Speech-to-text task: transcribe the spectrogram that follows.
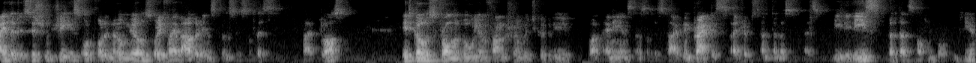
either decision trees or polynomials, or if I have other instances of this type class. It goes from a Boolean function, which could be well, any instance of this type. In practice, I represent them as, as BDDs, but that's not important here.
